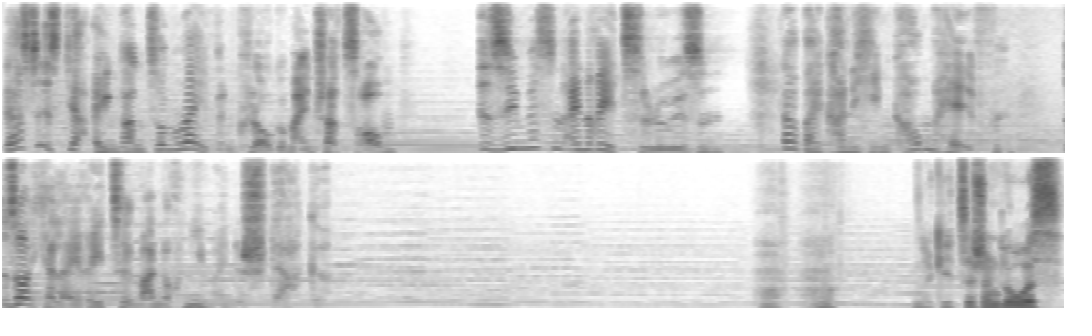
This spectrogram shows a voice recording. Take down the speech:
Das ist der Eingang zum Ravenclaw-Gemeinschaftsraum. Sie müssen ein Rätsel lösen. Dabei kann ich Ihnen kaum helfen. Solcherlei Rätsel waren noch nie meine Stärke. Da geht's ja schon los.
